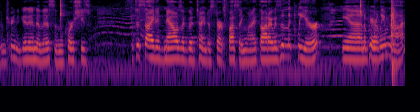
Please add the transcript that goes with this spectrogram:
I'm trying to get into this, and of course she's decided now is a good time to start fussing when I thought I was in the clear, and apparently I'm not.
